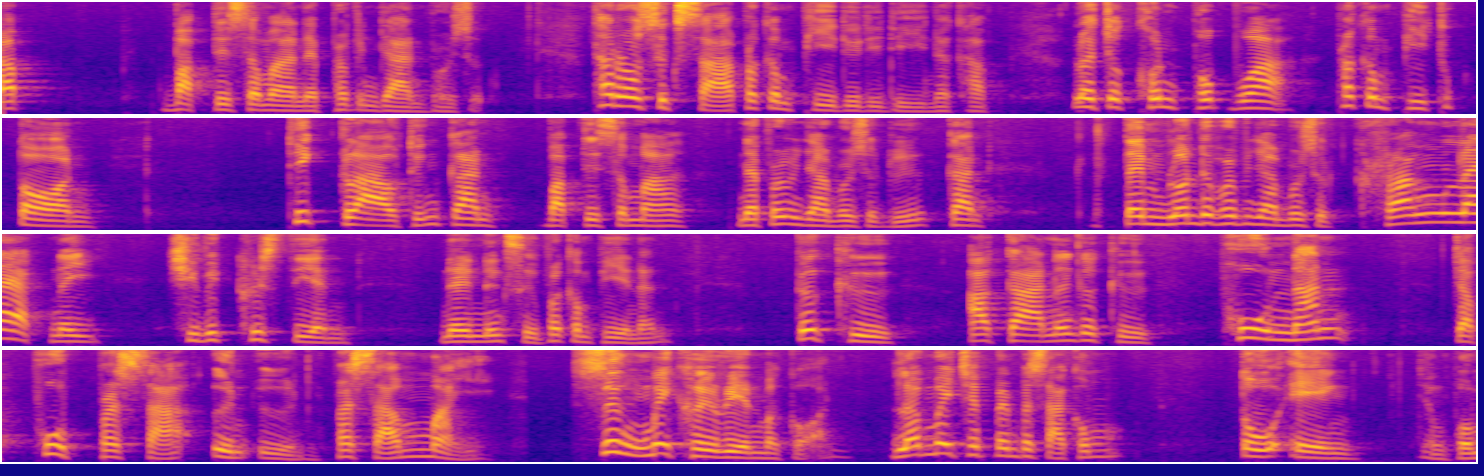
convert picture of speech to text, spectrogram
รับบัพติศมาในพระวิญญาณบริสุทธิ์ ถ้าเราศึกษาพระคัมภีร์ดูดี ๆนะครับ เราจะค้นพบว่าพระคัมภีร์ทุกตอนที่กล่าวถึงการบัพติศมาในพระวิญญาณบริสุทธิ์หรือการเต็มล้นด้วยพระวิญญาณบริสุทธิ์ครั้งแรกในชีวิตคริสเตียนในหนังสือพระคัมภีร์นั้น ก็คืออาการนั้นก็คือผู้นั้น จะพูดภาษาอื่นๆ ภาษาใหม่ ซึ่งไม่เคยเรียนมาก่อน และไม่ใช่เป็นภาษาของตัวเอง อย่างผม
